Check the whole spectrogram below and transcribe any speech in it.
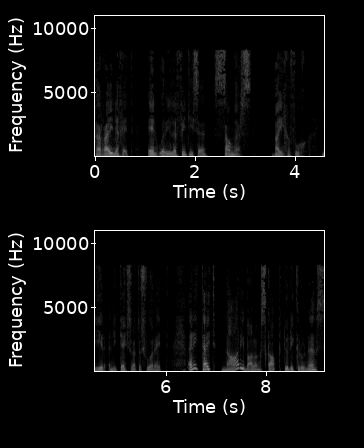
gereinig het en oor die levitiese sangers bygevoeg hier in die teks wat ons voor het. In die tyd na die ballingskap toe die kronikus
